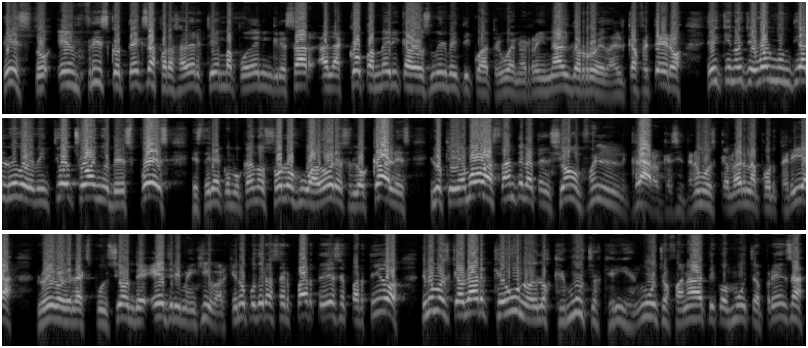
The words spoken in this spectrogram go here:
Esto en Frisco, Texas, para saber quién va a poder ingresar a la Copa América 2024. Y bueno, Reinaldo Rueda, el cafetero, el que nos llevó al Mundial luego de 28 años después, estaría convocando solo jugadores locales. Y lo que llamó bastante la atención fue, el, claro que si tenemos que hablar en la portería, luego de la expulsión de Edri Mengíbar, que no poder hacer parte de ese partido, tenemos que hablar que uno de los que muchos querían, muchos fanáticos, mucha prensa,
